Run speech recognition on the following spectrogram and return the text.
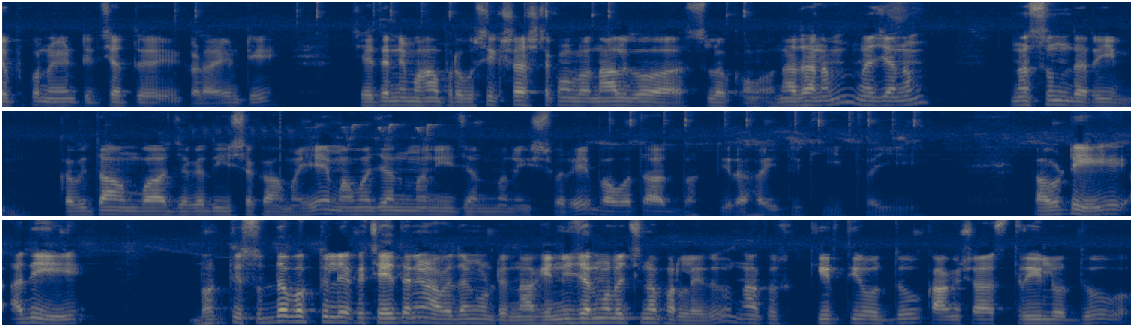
చెప్పుకున్నాం ఏంటి చేత ఇక్కడ ఏంటి? చైతన్య మహాప్రభు శిక్షాష్టకంలో నాలుగవ శ్లోకంలో నధనం నజనం నసుందరీం కవితాం వా జగదీశ కామయే మమ జన్మని జన్మనీశ్వరే భవతాద్ భక్తిరహైతుకి త్వయి. కాబట్టి అది భక్తి శుద్ధ భక్తుల యొక్క చైతన్యం ఆ విధంగా ఉంటుంది. నాకు ఎన్ని జన్మలు వచ్చినా పర్లేదు నాకు కీర్తి వద్దు కాంక్ష స్త్రీలు వద్దు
